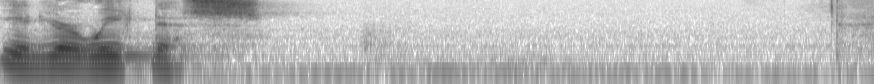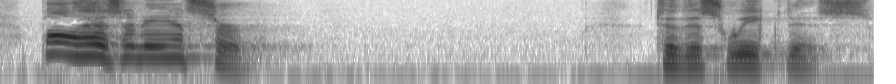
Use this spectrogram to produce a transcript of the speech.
in your weakness. Paul has an answer to this weakness.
